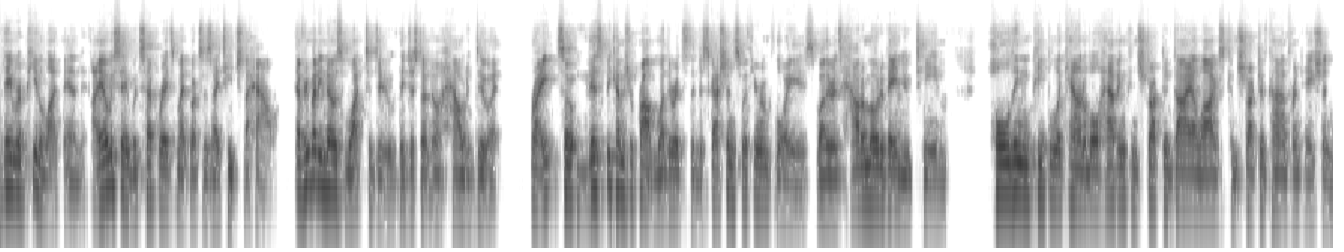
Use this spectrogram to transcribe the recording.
They repeat a lot, man. I always say what separates my books is I teach the how. Everybody knows what to do, they just don't know how to do it right? So mm-hmm. this becomes your problem, whether it's the discussions with your employees, whether it's how to motivate your team, holding people accountable, having constructive dialogues, constructive confrontation.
